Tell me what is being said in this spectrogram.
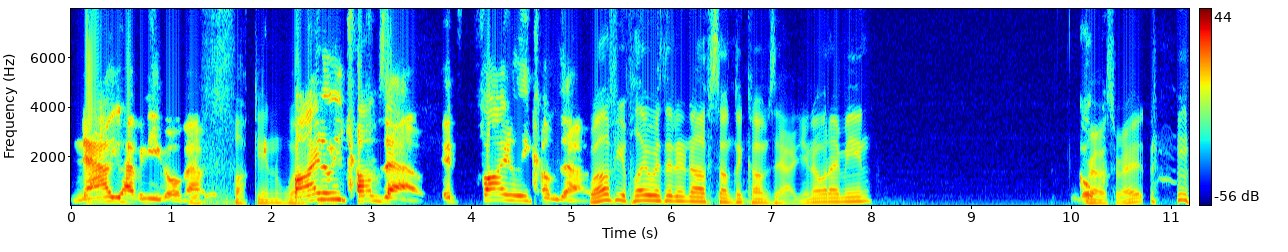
Now you have an ego about You're it. fucking welcome. Finally comes out. It finally comes out. Well, if you play with it enough, something comes out. You know what I mean? Go. Gross, right?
